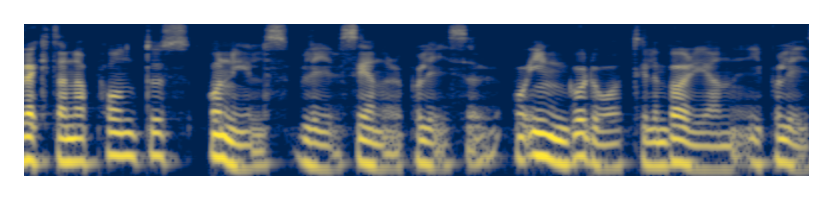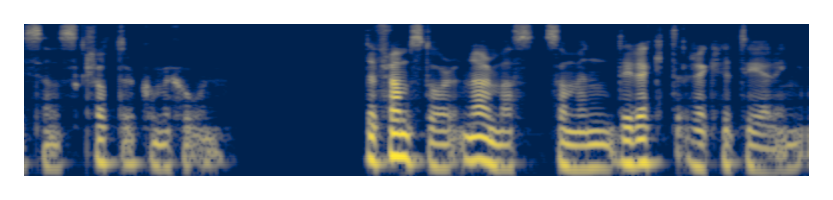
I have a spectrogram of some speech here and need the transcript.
Väktarna Pontus och Nils blir senare poliser och ingår då till en början i polisens klotterkommission. Det framstår närmast som en direktrekrytering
